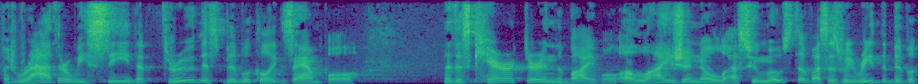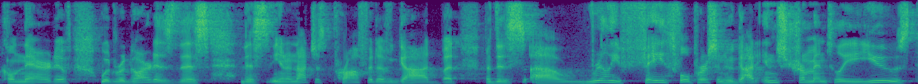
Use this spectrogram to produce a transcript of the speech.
But rather, we see that through this biblical example, that this character in the Bible, Elijah no less, who most of us, as we read the biblical narrative, would regard as this, this you know, not just prophet of God, but, but this uh, really faithful person who God instrumentally used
